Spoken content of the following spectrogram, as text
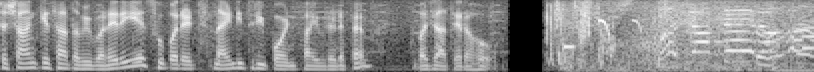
शशांक के साथ अभी बने रहिए super hits ninety three point five red FM बजाते रहो। बजाते रहो।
